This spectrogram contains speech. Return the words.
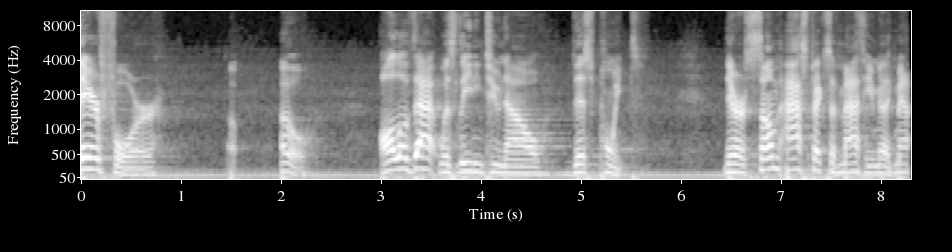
therefore, oh, oh, all of that was leading to now this point. There are some aspects of Matthew, you're like, man,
